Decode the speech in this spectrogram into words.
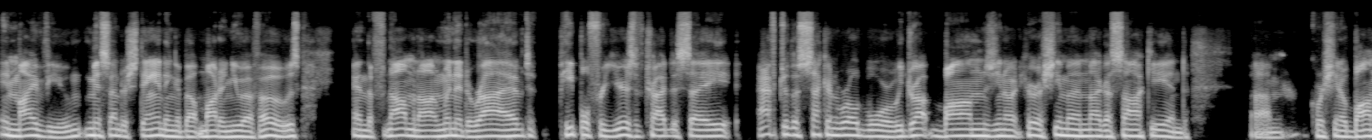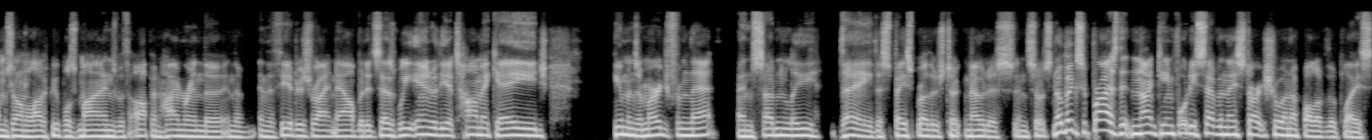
in my view misunderstanding about modern ufos and the phenomenon when it arrived. People for years have tried to say after the second world war we dropped bombs you know at hiroshima and nagasaki and um, course, you know, bombs are on a lot of people's minds with Oppenheimer in the in the in the theaters right now. But it says we enter the atomic age. Humans emerge from that, and suddenly they, the Space Brothers, took notice. And so it's no big surprise that in 1947 they start showing up all over the place.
